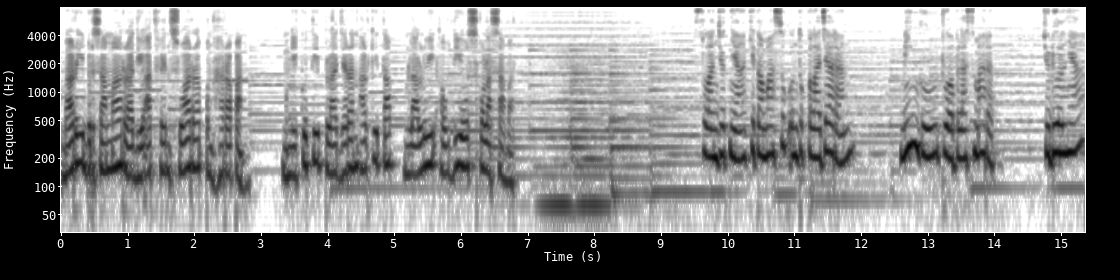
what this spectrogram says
Mari bersama Radio Advent Suara Pengharapan mengikuti pelajaran Alkitab melalui audio Sekolah Sabat. Selanjutnya kita masuk untuk pelajaran Minggu 12 Maret. Judulnya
